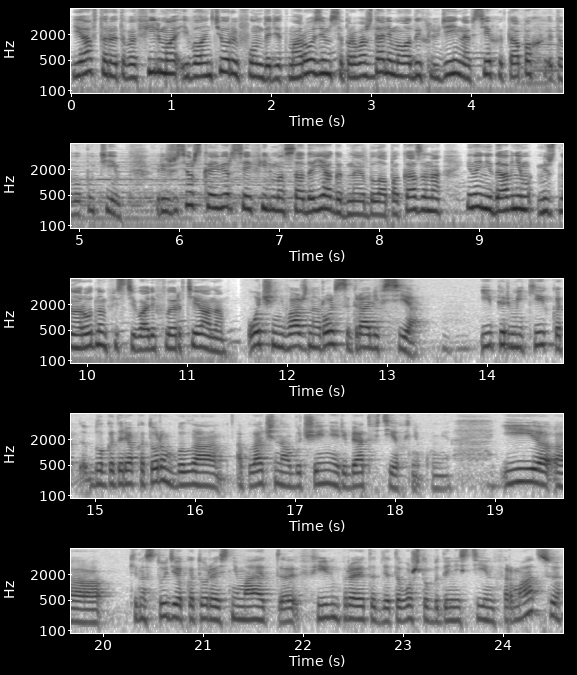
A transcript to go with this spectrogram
И автор этого фильма, и волонтеры фонда «Дед Морозим» сопровождали молодых людей на всех этапах этого пути. Режиссерская версия фильма «Сада ягодная» была показана и на недавнем международном фестивале «Флаертиана». Очень важную роль сыграли все. И пермяки, благодаря которым было оплачено обучение ребят в техникуме. И э, киностудия, которая снимает э, фильм про это для того, чтобы донести информацию,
